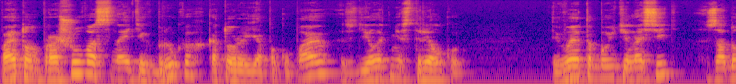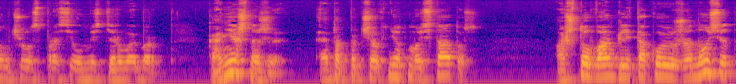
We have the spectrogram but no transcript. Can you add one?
Поэтому прошу вас на этих брюках, которые я покупаю, сделать мне стрелку. «И вы это будете носить?» – задумчиво спросил мистер Вебер. «Конечно же, это подчеркнет мой статус». «А что, в Англии такое уже носят?»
